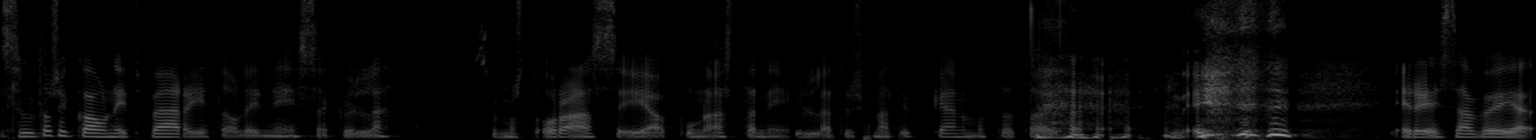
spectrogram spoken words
siellä oli tosi kauniit värit oli niissä kyllä. Semmoista oranssia ja punaista, niin yllätys mä tykkään, mutta toi niin, eri sävyjä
